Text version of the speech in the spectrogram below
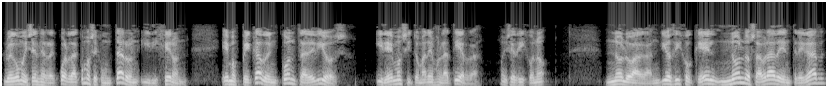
Luego Moisés les recuerda cómo se juntaron y dijeron, hemos pecado en contra de Dios, iremos y tomaremos la tierra. Moisés dijo, no, no lo hagan. Dios dijo que Él no los habrá de entregar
